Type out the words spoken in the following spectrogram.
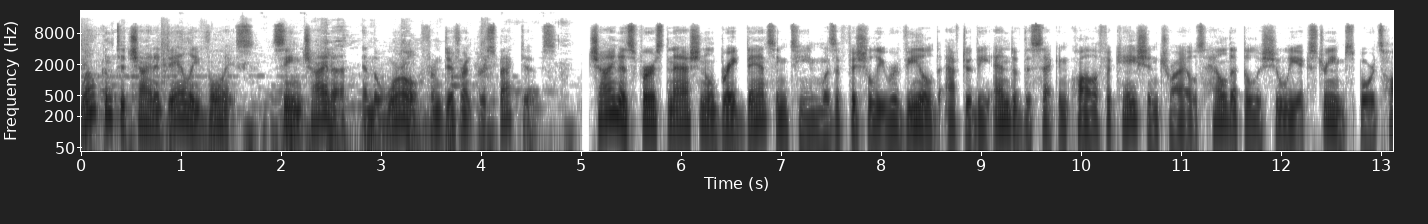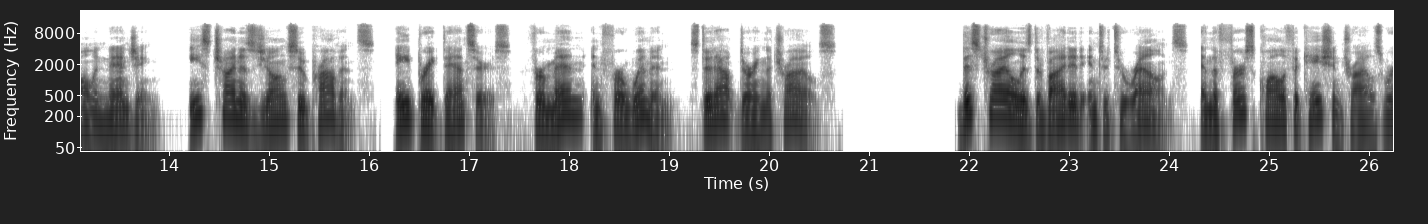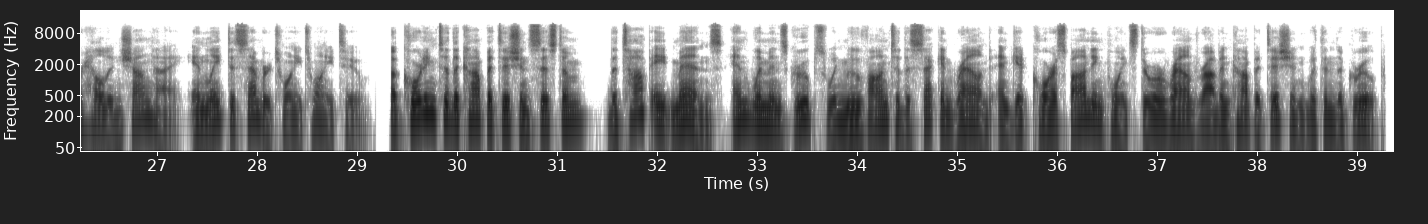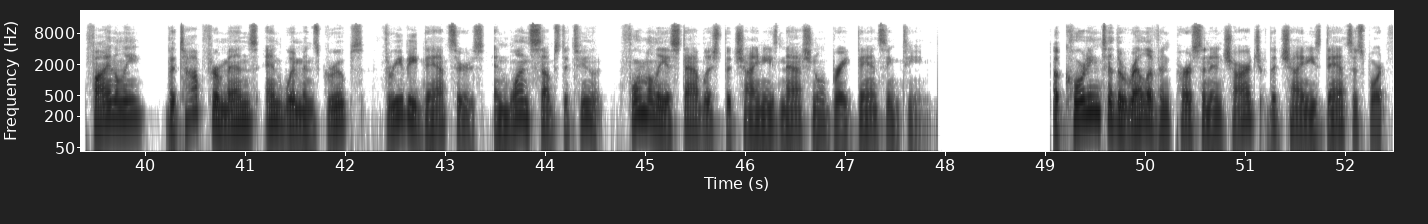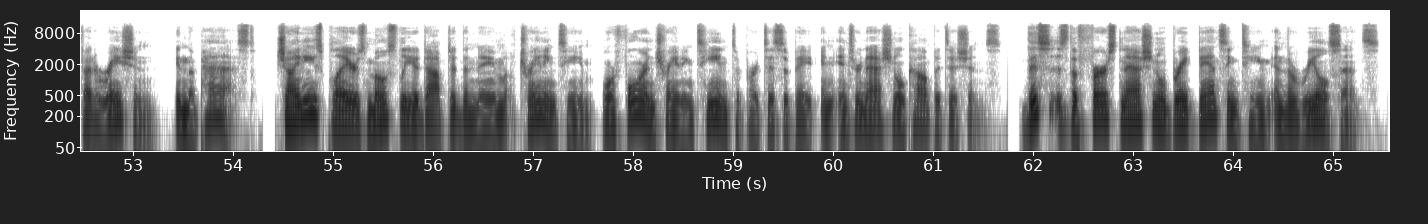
Welcome to China Daily Voice, seeing China and the world from different perspectives. China's first national breakdancing team was officially revealed after the end of the second qualification trials held at the Lishui Extreme Sports Hall in Nanjing, East China's Jiangsu province. Eight breakdancers, four men and four women, stood out during the trials. This trial is divided into two rounds, and the first qualification trials were held in Shanghai in late December 2022. According to the competition system, the top eight men's and women's groups would move on to the second round and get corresponding points through a round-robin competition within the group. Finally, the top four men's and women's groups, 3B dancers and one substitute, formally established the Chinese national breakdancing team. According to the relevant person in charge of the Chinese Dance Sport Federation, in the past, Chinese players mostly adopted the name of training team or foreign training team to participate in international competitions. This is the first national breakdancing team in the real sense.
